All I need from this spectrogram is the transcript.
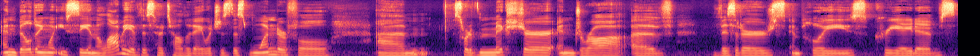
and building what you see in the lobby of this hotel today, which is this wonderful um, sort of mixture and draw of visitors, employees, creatives,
